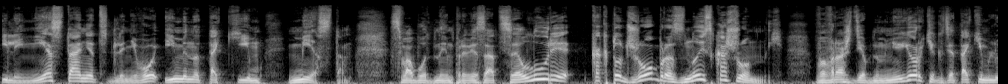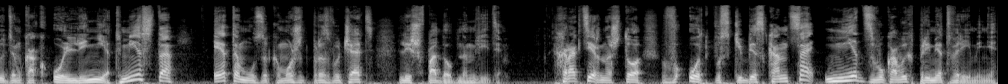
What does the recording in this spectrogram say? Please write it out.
или не станет для него именно таким местом. Свободная импровизация Лури как тот же образ, но искаженный. Во враждебном Нью-Йорке, где таким людям, как Олли, нет места, эта музыка может прозвучать лишь в подобном виде. Характерно, что в «Отпуске без конца» нет звуковых примет времени.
